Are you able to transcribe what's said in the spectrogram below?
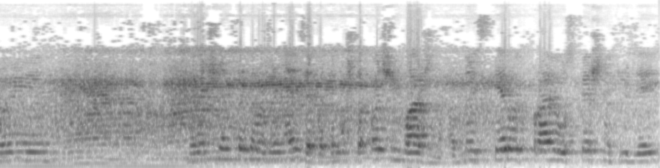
мы, мы начнем с этого занятия, потому что очень важно. Одно из первых правил успешных людей,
